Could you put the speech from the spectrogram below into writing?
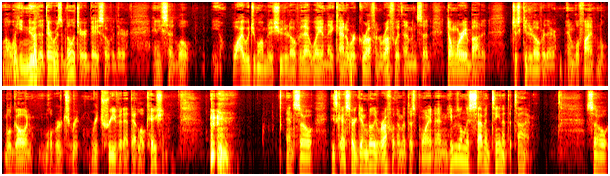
well, he knew that there was a military base over there. And he said, Well, you know, why would you want me to shoot it over that way? And they kind of were gruff and rough with him and said, Don't worry about it just get it over there and we'll find we'll, we'll go and we'll ret- retrieve it at that location. And so these guys started getting really rough with him at this point and he was only 17 at the time. So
